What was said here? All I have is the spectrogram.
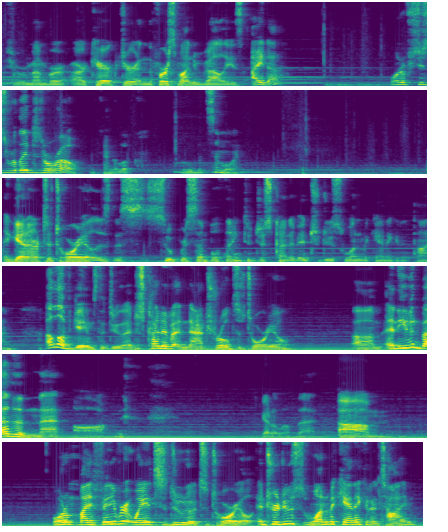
If you remember, our character in the first Monument Valley is Ida. wonder if she's related to Ro. They kind of look a little bit similar. Again, our tutorial is this super simple thing to just kind of introduce one mechanic at a time. I love games that do that. Just kind of a natural tutorial. Um, and even better than that. Gotta love that. Um, one of my favorite ways to do a tutorial, introduce one mechanic at a time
